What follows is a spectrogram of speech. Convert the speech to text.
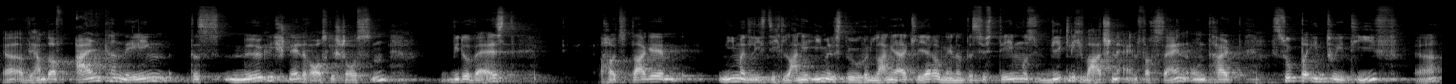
Ja, wir haben da auf allen Kanälen das möglichst schnell rausgeschossen. Wie du weißt, heutzutage niemand liest sich lange E-Mails durch und lange Erklärungen und das System muss wirklich watschen einfach sein und halt super intuitiv. Ja?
